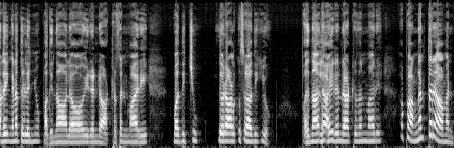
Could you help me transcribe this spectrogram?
അതെങ്ങനെ തെളിഞ്ഞു? പതിനാലായിരം രാക്ഷസന്മാരെ വധിച്ചു. ഇതൊരാൾക്ക് സാധിക്കുമോ പതിനാലായിരം രാക്ഷസന്മാർ അപ്പോൾ അങ്ങനത്തെ രാമൻ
